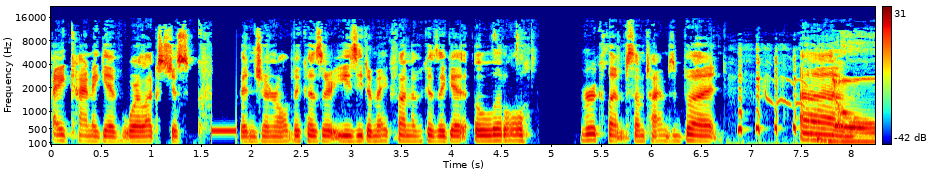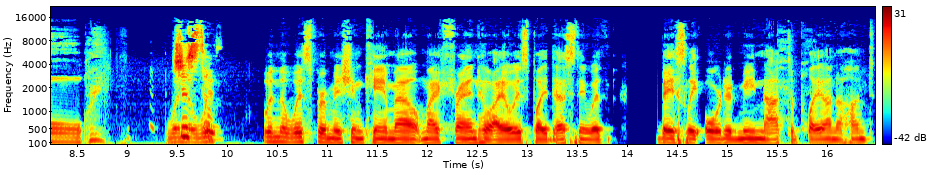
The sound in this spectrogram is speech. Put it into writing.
I kind of give warlocks just crap in general because they're easy to make fun of because they get a little verklempt sometimes. But um, no. When Just the a- when the Whisper mission came out, my friend who I always play Destiny with basically ordered me not to play on a hunt,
